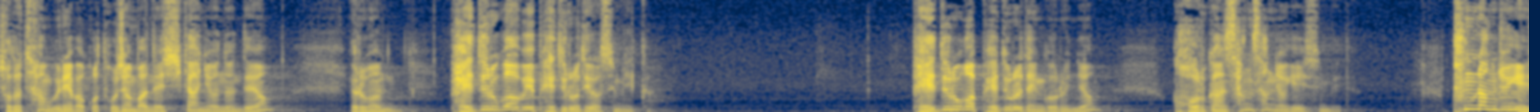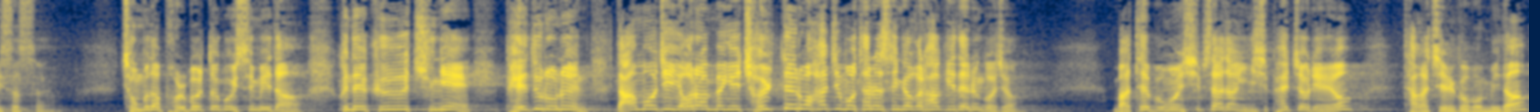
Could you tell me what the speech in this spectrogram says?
저도 참 은혜 받고 도전 받는 시간이었는데요. 여러분, 베드로가 왜 베드로 되었습니까? 베드로가 베드로 된 거는요. 거룩한 상상력에 있습니다. 풍랑 중에 있었어요. 전부 다 벌벌 떨고 있습니다. 근데 그 중에 베드로는 나머지 11명이 절대로 하지 못하는 생각을 하게 되는 거죠. 마태복음 14장 28절이에요. 다 같이 읽어 봅니다.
